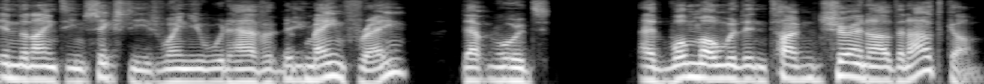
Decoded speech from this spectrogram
in the 1960s when you would have a big mainframe that would, at one moment in time, churn out an outcome.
